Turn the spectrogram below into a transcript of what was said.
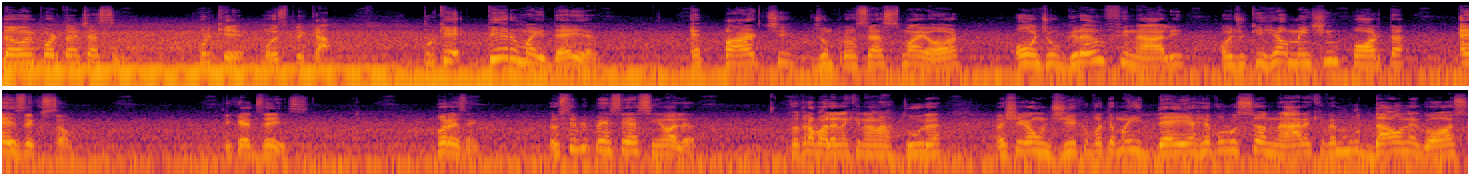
tão importante assim. Por quê? Vou explicar. Porque ter uma ideia é parte de um processo maior, onde o grande finale, onde o que realmente importa é a execução. O que quer dizer isso? Por exemplo, eu sempre pensei assim, olha, estou trabalhando aqui na Natura, vai chegar um dia que eu vou ter uma ideia revolucionária que vai mudar o negócio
